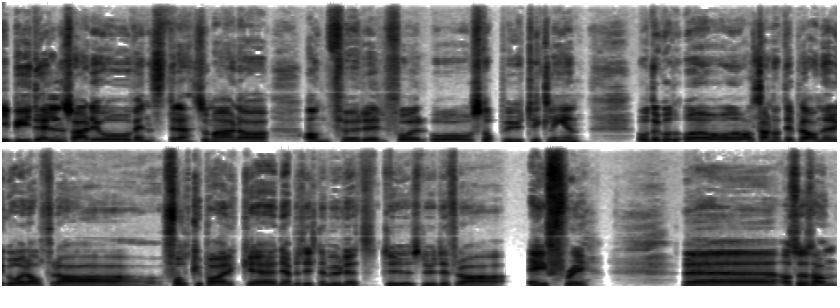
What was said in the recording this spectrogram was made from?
I bydelen så er det jo Venstre som er da anfører for å stoppe utviklingen. Og, går, og alternative planer går alt fra folkepark, eh, de har bestilt en mulighetsstudie fra Afrey. Eh, altså sånn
